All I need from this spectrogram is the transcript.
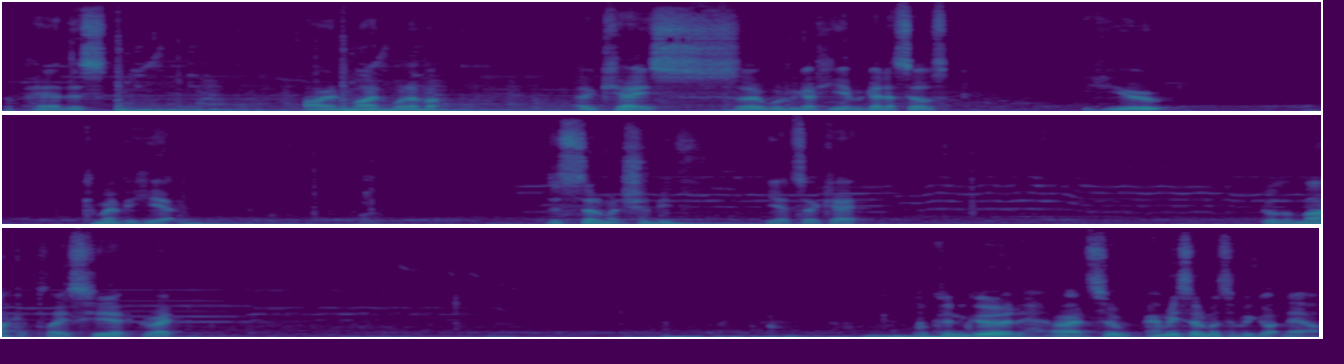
Repair this. Iron mine, whatever. Okay, so what do we got here? We got ourselves you. Come over here. This settlement should be... Yeah, it's okay. Build a marketplace here. Great. Looking good. Alright, so how many settlements have we got now?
